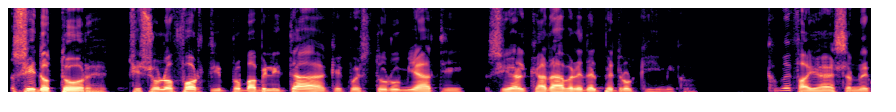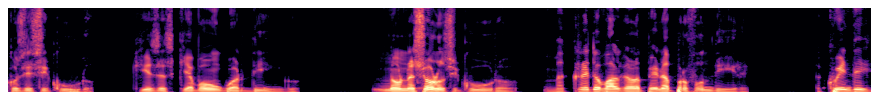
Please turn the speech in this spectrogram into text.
Sì, dottore, ci sono forti probabilità che questo Rumiati sia il cadavere del petrolchimico. Come fai a esserne così sicuro? chiese Schiavon guardingo. Non ne sono sicuro, ma credo valga la pena approfondire. Quindi?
